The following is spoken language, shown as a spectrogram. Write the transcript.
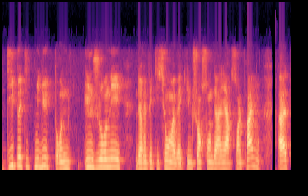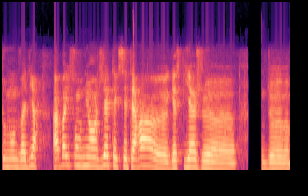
10 petites minutes pour une, une journée de répétition avec une chanson derrière sans le prime, ah, tout le monde va dire ah bah ils sont venus en jet etc euh, gaspillage de, de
